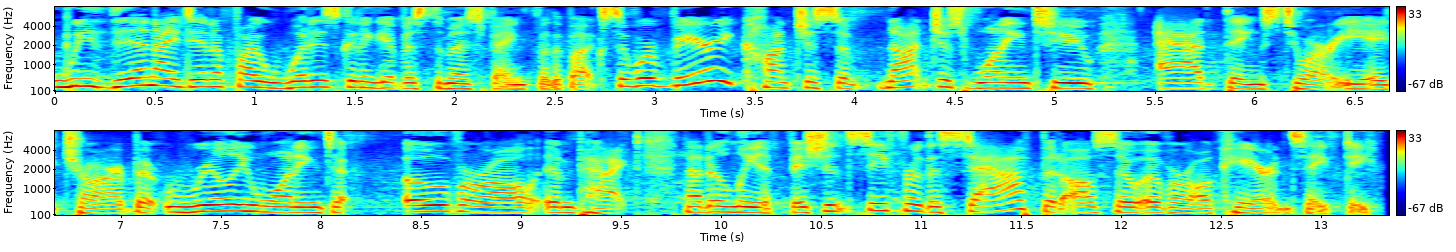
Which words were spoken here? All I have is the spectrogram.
we then identify what is going to give us the most bang for the buck. So we're very conscious of not just wanting to add things to our EHR, but really wanting to overall impact not only efficiency for the staff but also overall care and safety.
